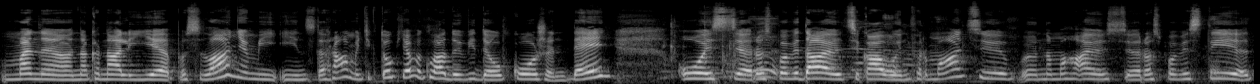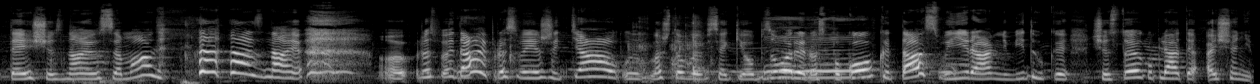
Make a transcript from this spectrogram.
у мене на каналі є посилання, мій і інстаграм, і тікток. Я викладаю відео кожен день. Ось розповідаю цікаву інформацію, е, намагаюсь розповісти те, що знаю сама. знаю. Розповідаю про своє життя, влаштовую всякі обзори, розпаковки та свої реальні відгуки, що стоїть купляти, а що ні.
